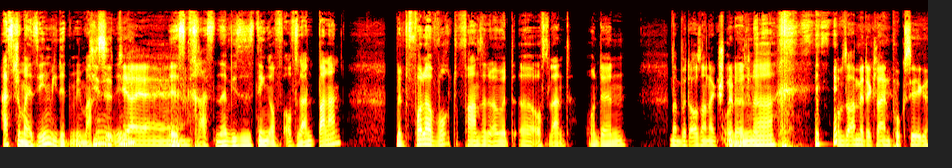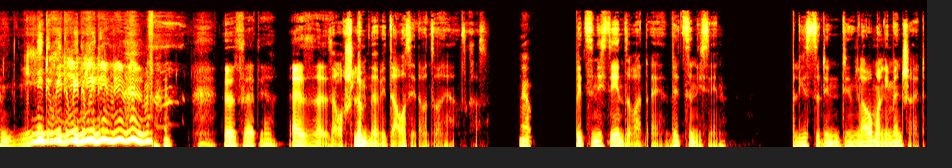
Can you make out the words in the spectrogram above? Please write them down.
Hast du schon mal gesehen, wie das wir machen? Diese, ja, ja, ja, Ist ja. krass, ne? Wie sie das Ding auf, aufs Land ballern. Mit voller Wucht fahren sie damit äh, aufs Land. Und dann, Dann wird und auseinandergeschnippelt. dann äh, Kommen sie an mit der kleinen Pucksäge. das wird, ja. Das ist, das ist auch schlimm, ne, wie der aussieht, aber so, ja, ist krass. Ja. Willst du nicht sehen, sowas, ey. Willst du nicht sehen. Verlierst du den, den Glauben an die Menschheit.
